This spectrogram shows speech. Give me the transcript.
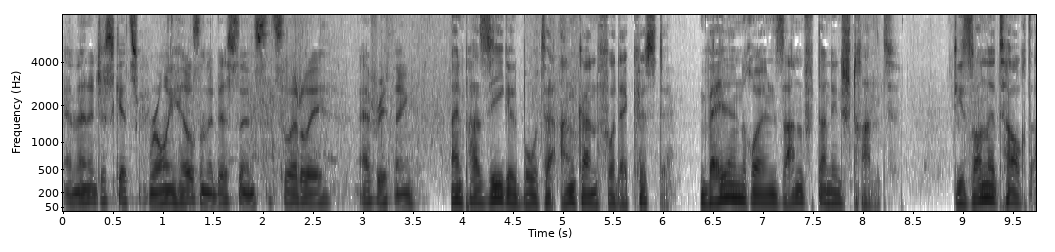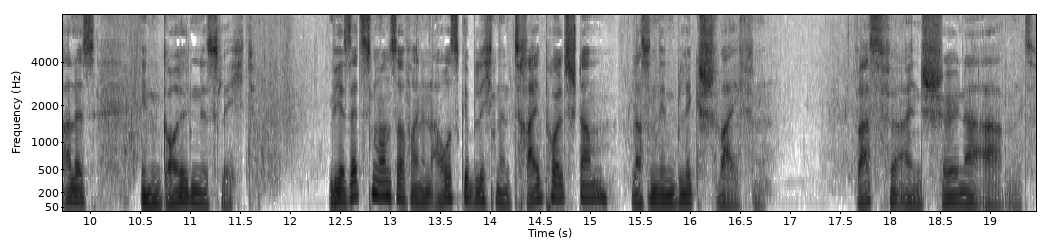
And then it just gets rolling hills in the distance. It's literally everything. Ein paar Segelboote ankern vor der Küste. Wellen rollen sanft an den Strand. Die Sonne taucht alles in goldenes Licht. Wir setzen uns auf einen ausgeblichenen Treibholzstamm, lassen den Blick schweifen. Was für ein schöner Abend.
